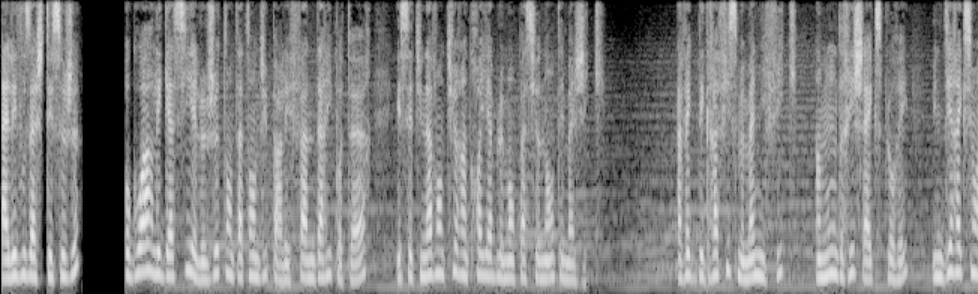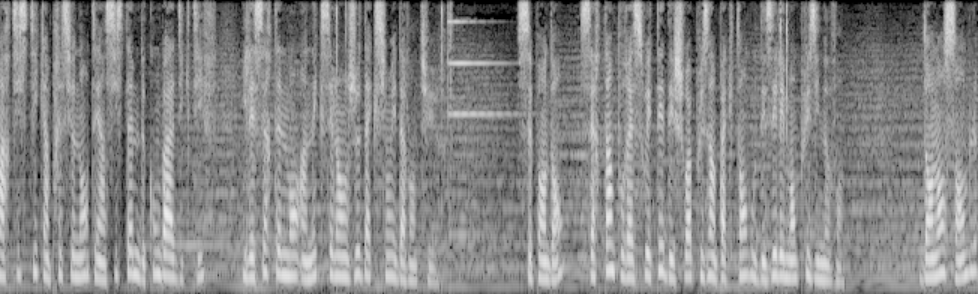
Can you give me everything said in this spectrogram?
Allez-vous acheter ce jeu? Hogwarts Legacy est le jeu tant attendu par les fans d'Harry Potter, et c'est une aventure incroyablement passionnante et magique. Avec des graphismes magnifiques, un monde riche à explorer, une direction artistique impressionnante et un système de combat addictif, il est certainement un excellent jeu d'action et d'aventure. Cependant, certains pourraient souhaiter des choix plus impactants ou des éléments plus innovants. Dans l'ensemble,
